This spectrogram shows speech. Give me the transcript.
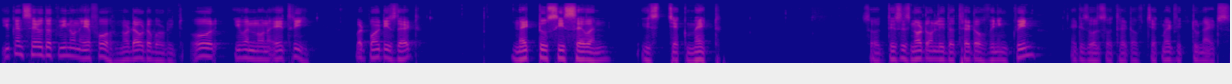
you can save the queen on a4 no doubt about it or even on a3 but point is that knight to c7 is checkmate. So this is not only the threat of winning queen it is also threat of checkmate with two knights.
